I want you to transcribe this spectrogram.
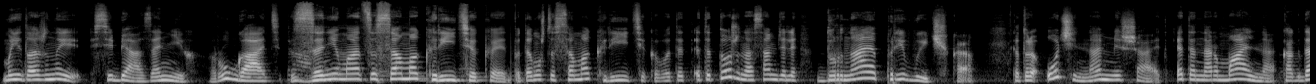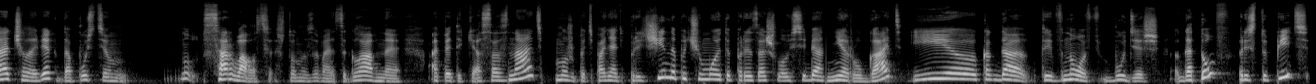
Мы не должны себя за них ругать, заниматься самокритикой, потому что самокритика, вот это, это тоже на самом деле дурная привычка, которая очень нам мешает. Это нормально, когда человек, допустим, ну, сорвался, что называется. Главное, опять-таки, осознать, может быть, понять причины, почему это произошло, себя не ругать. И когда ты вновь будешь готов приступить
